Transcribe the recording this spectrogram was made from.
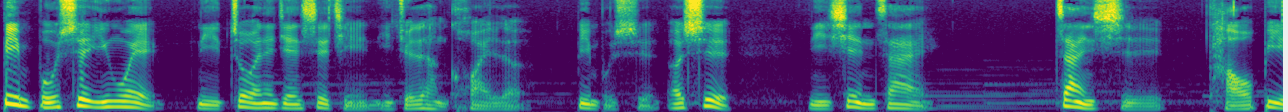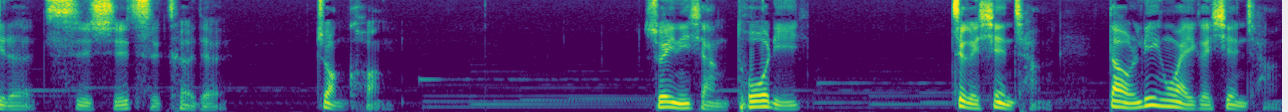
并不是因为你做那件事情你觉得很快乐，并不是，而是你现在暂时逃避了此时此刻的状况，所以你想脱离这个现场，到另外一个现场，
